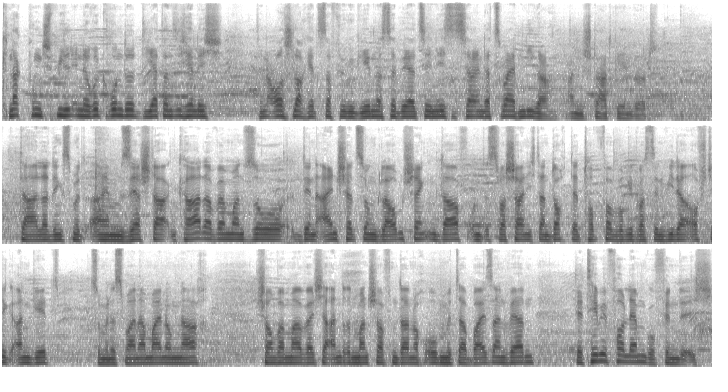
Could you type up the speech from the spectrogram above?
Knackpunktspielen in der Rückrunde, die hat dann sicherlich den Ausschlag jetzt dafür gegeben, dass der BRC nächstes Jahr in der zweiten Liga an den Start gehen wird. Da allerdings mit einem sehr starken Kader, wenn man so den Einschätzungen Glauben schenken darf und ist wahrscheinlich dann doch der Topfavorit, was den Wiederaufstieg angeht, zumindest meiner Meinung nach. Schauen wir mal, welche anderen Mannschaften da noch oben mit dabei sein werden. Der TBV Lemgo, finde ich,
